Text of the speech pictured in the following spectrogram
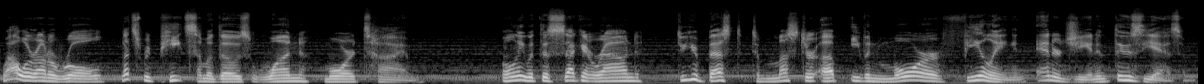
While we're on a roll, let's repeat some of those one more time. Only with this second round, do your best to muster up even more feeling and energy and enthusiasm.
